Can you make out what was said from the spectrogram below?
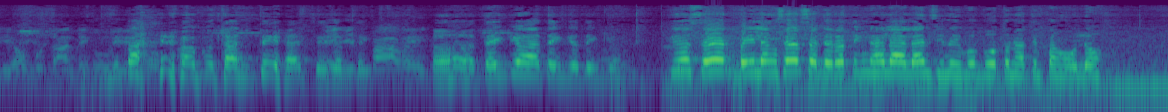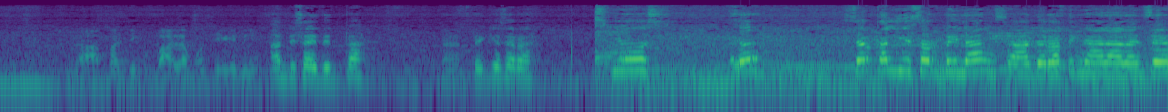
Hindi ako butante kung Hindi pa, hindi pa butante. Ha. Sige, Edit thank pa ako eh. Oh, thank you, ha. thank you, thank you. Thank you, sir. Bay lang, sir, sa darating na halalan, sino iboboto natin Pangulo? Wala pa, hindi ko pa alam kung sino eh. Undecided pa. Ah, thank you, sir. Ha. Excuse. Sir, sir, kalye survey lang sa darating na halalan, sir.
